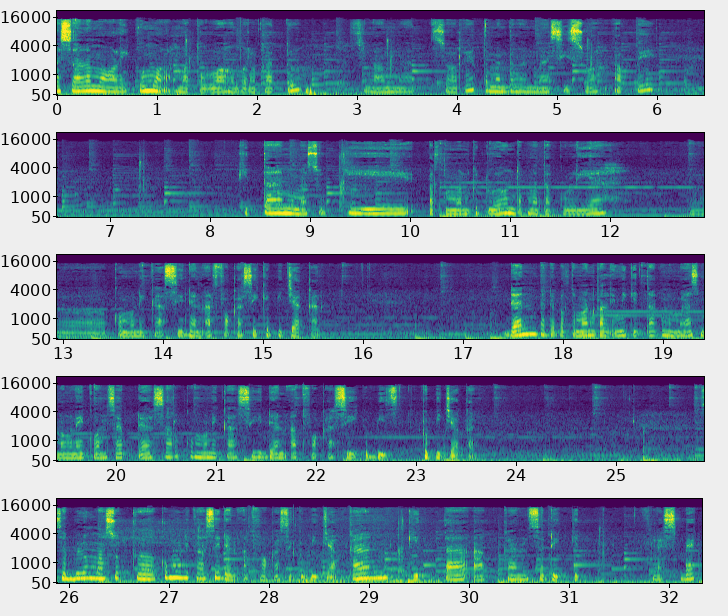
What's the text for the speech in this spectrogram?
Assalamualaikum warahmatullahi wabarakatuh. Selamat sore teman-teman mahasiswa AP Kita memasuki pertemuan kedua untuk mata kuliah eh, Komunikasi dan Advokasi Kebijakan. Dan pada pertemuan kali ini kita akan membahas mengenai konsep dasar komunikasi dan advokasi kebijakan Sebelum masuk ke komunikasi dan advokasi kebijakan, kita akan sedikit flashback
